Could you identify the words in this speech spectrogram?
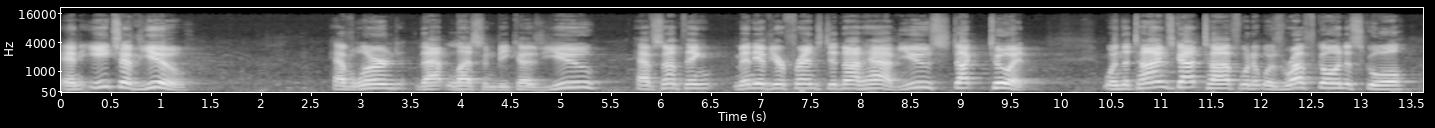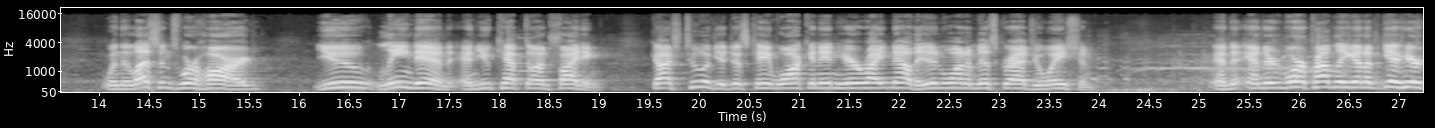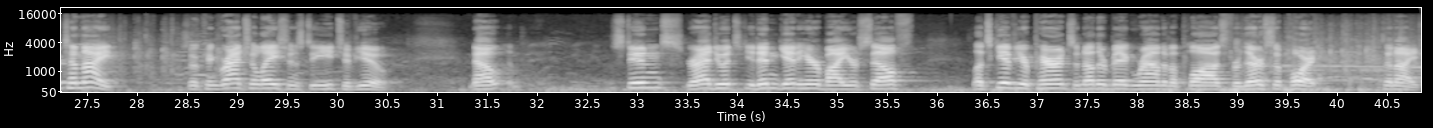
And each of you have learned that lesson because you have something many of your friends did not have. You stuck to it. When the times got tough, when it was rough going to school, when the lessons were hard, you leaned in and you kept on fighting. Gosh, two of you just came walking in here right now. They didn't want to miss graduation. And, and they're more probably going to get here tonight. So, congratulations to each of you. Now, students, graduates, you didn't get here by yourself. Let's give your parents another big round of applause for their support tonight.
